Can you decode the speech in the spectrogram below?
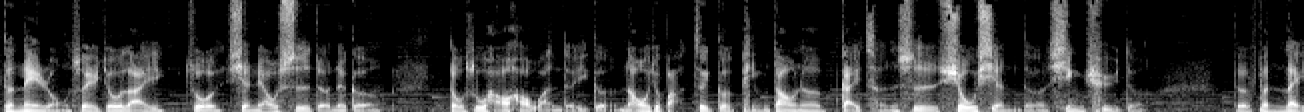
的内容，所以就来做闲聊式的那个抖数好好玩的一个，然后就把这个频道呢改成是休闲的兴趣的的分类，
